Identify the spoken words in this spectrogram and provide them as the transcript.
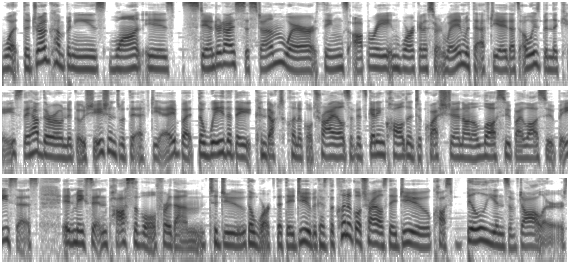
What the drug companies want is standardized system where things operate and work in a certain way. And with the FDA, that's always been the case. They have their own negotiations with the FDA, but the way that they conduct clinical trials, if it's getting called into question on a lawsuit by lawsuit basis, it makes it impossible for them to do the work that they do because the clinical trials they do cost billions of dollars.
